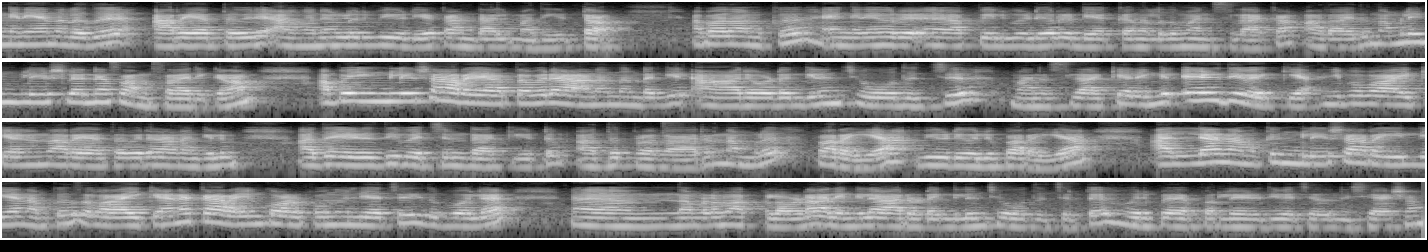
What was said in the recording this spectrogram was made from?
എങ്ങനെയാണെന്നുള്ളത് അറിയാത്തവർ അങ്ങനെയുള്ളൊരു വീഡിയോ കണ്ടാൽ മതി കേട്ടോ. അപ്പോൾ നമുക്ക് എങ്ങനെ ഒരു അപ്പീൽ വീഡിയോ റെഡിയാക്കുക എന്നുള്ളത് മനസ്സിലാക്കാം. അതായത് നമ്മൾ ഇംഗ്ലീഷിൽ തന്നെ സംസാരിക്കണം. അപ്പോൾ ഇംഗ്ലീഷ് അറിയാത്തവരാണെന്നുണ്ടെങ്കിൽ ആരോടെങ്കിലും ചോദിച്ച് മനസ്സിലാക്കി അല്ലെങ്കിൽ എഴുതി വയ്ക്കുക ഇനിയിപ്പോൾ വായിക്കാനൊന്നും അറിയാത്തവരാണെങ്കിലും അത് എഴുതി വെച്ചുണ്ടാക്കിയിട്ടും അത് പ്രകാരം നമ്മൾ പറയുക വീഡിയോയിൽ പറയുക. അല്ല നമുക്ക് ഇംഗ്ലീഷ് അറിയില്ല നമുക്ക് വായിക്കാനൊക്കെ അറിയും കുഴപ്പമൊന്നുമില്ല വെച്ചാൽ ഇതുപോലെ നമ്മുടെ മക്കളോടോ അല്ലെങ്കിൽ ആരോടെങ്കിലും ചോദിച്ചിട്ട് ഒരു പേപ്പറിൽ എഴുതി വെച്ചതിന് ശേഷം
